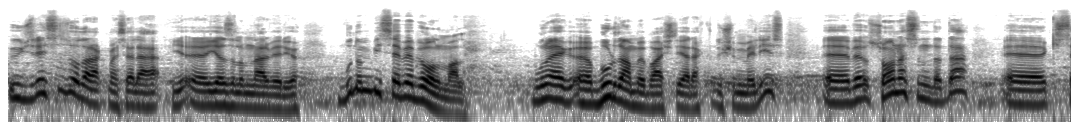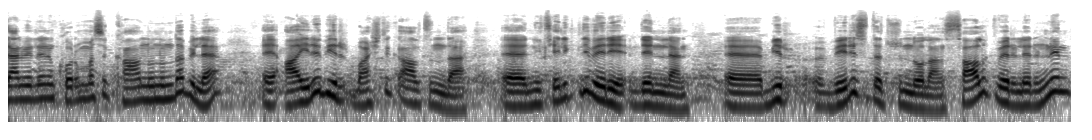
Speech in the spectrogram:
ücretsiz olarak mesela yazılımlar veriyor. Bunun bir sebebi olmalı. Buraya e, buradan mı başlayarak düşünmeliyiz? E, ve sonrasında da e, kişisel verilerin korunması kanununda bile ayrı bir başlık altında nitelikli veri denilen bir veri statüsünde olan sağlık verilerinin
